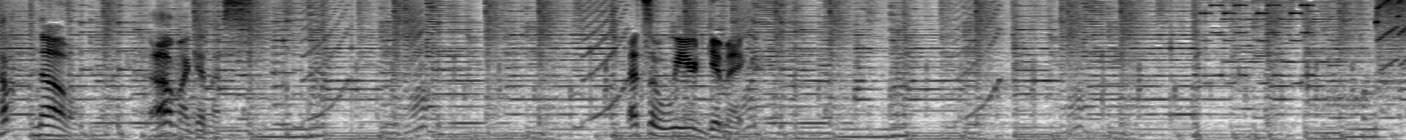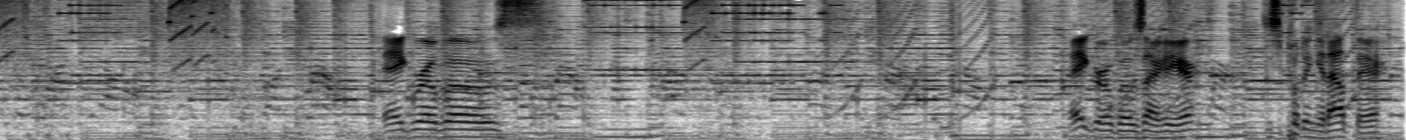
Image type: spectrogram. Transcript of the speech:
Come, no. Oh my goodness. That's a weird gimmick. Egg Robos. Egg Robos are here. Just putting it out there.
